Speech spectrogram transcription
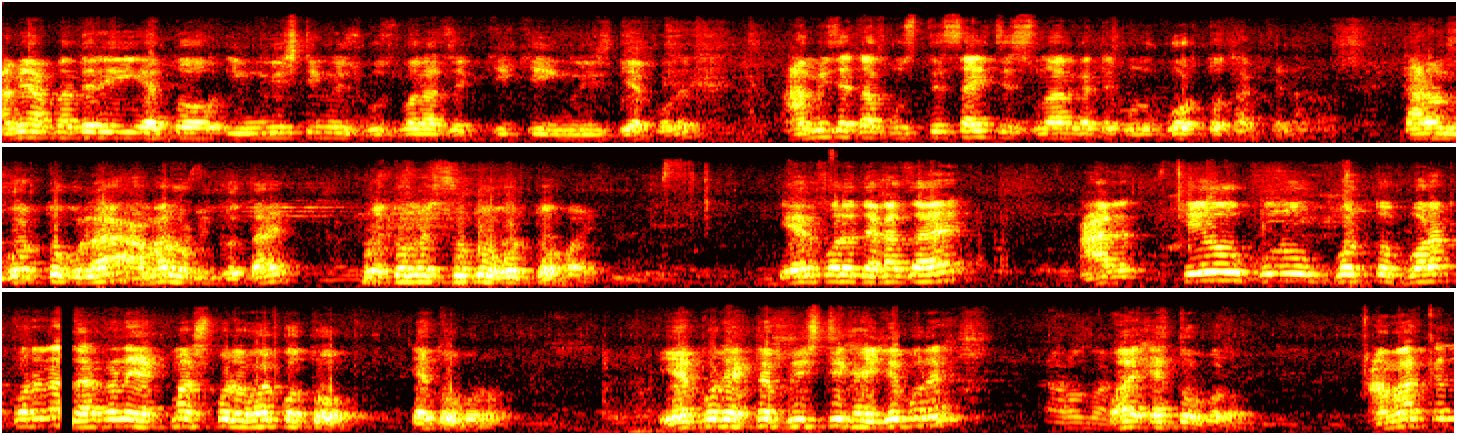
আমি আপনাদের এই এত ইংলিশ টিংলিশ বুঝব না যে কি কি ইংলিশ দিয়া করে আমি যেটা বুঝতে চাই যে সোনারঘাটে কোনো গর্ত থাকবে না। কারণ গর্তগুলা আমার অভিজ্ঞতায় প্রথমে ছোট গর্ত হয়। এরপরে দেখা যায় আর কেউ কোনো গর্ত ভরাট করে না যার কারণে এক মাস পরে হয় কত? এত বড়। এরপরে একটা বৃষ্টি খাইলে পরে হয় এত বড়। আমার কেন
